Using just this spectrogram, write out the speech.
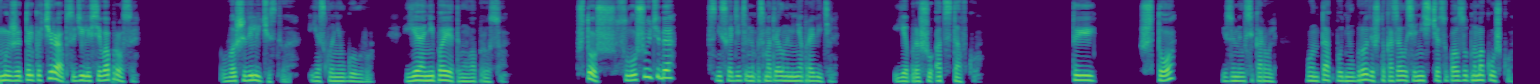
Мы же только вчера обсудили все вопросы. Ваше Величество, я склонил голову. Я не по этому вопросу. Что ж, слушаю тебя, снисходительно посмотрел на меня правитель. Я прошу отставку. Ты что? изумился король. Он так поднял брови, что казалось, они сейчас уползут на макушку.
